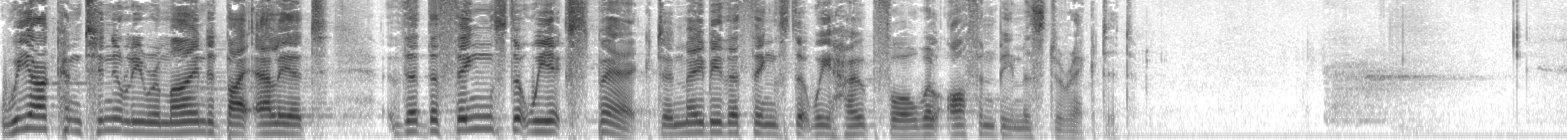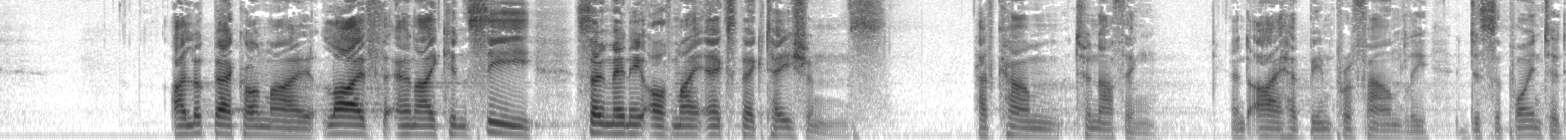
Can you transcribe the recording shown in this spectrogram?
we are continually reminded by Eliot that the things that we expect and maybe the things that we hope for will often be misdirected. I look back on my life and I can see so many of my expectations have come to nothing and I have been profoundly disappointed,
